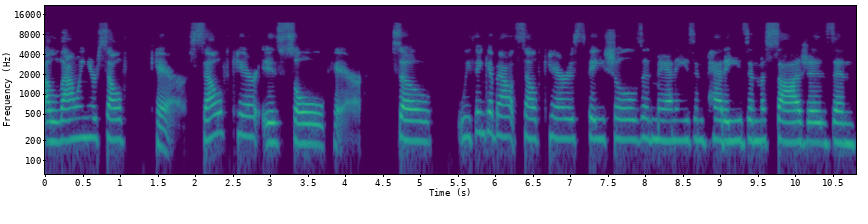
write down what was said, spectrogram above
allowing yourself care. Self care is soul care. So we think about self care as facials and manis and petties and massages and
